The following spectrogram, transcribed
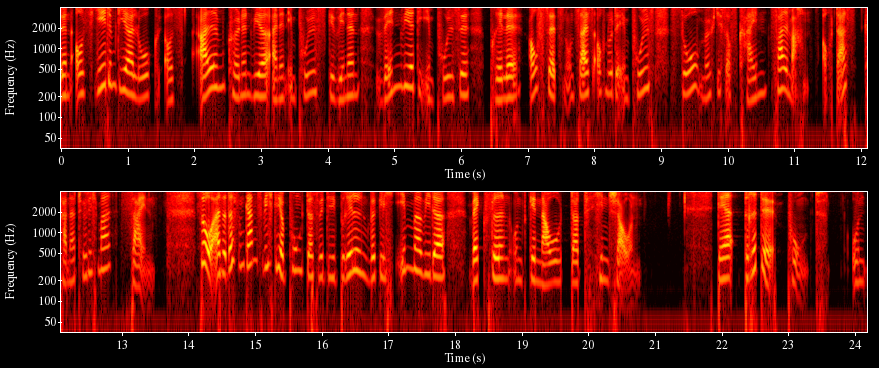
Denn aus jedem Dialog, aus allem können wir einen Impuls gewinnen, wenn wir die Impulsebrille aufsetzen. Und sei es auch nur der Impuls, so möchte ich es auf keinen Fall machen. Auch das kann natürlich mal sein. So, also das ist ein ganz wichtiger Punkt, dass wir die Brillen wirklich immer wieder wechseln und genau dort hinschauen. Der dritte Punkt, und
